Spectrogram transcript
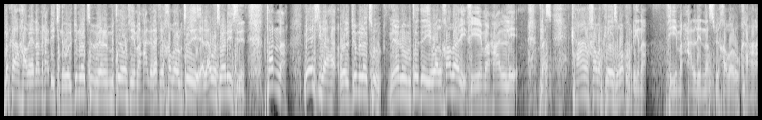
markaan habeena maxaan dhihi jirna waljumlatu min almubtada fii maxali rafci khabar mubtada alawal somaan dhihi jirin. Tanna meeshii baa waljumlatu min almubtada'i waalkhabari fii maxali nas kaana khabarkeedu soma kordhigna fii maxali nasbi khabaru kaana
